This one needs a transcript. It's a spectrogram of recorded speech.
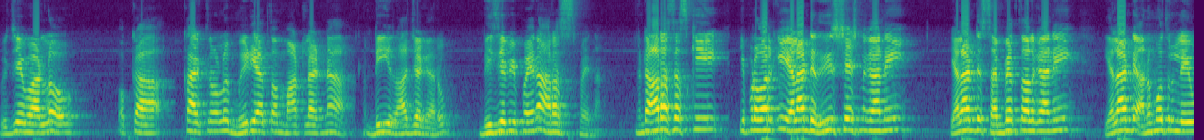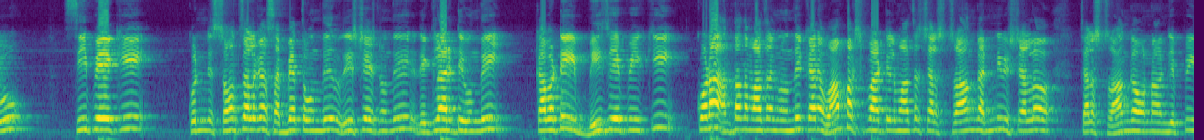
విజయవాడలో ఒక కార్యక్రమంలో మీడియాతో మాట్లాడిన డి రాజా గారు బీజేపీ పైన ఆర్ఎస్ఎస్ పైన. అంటే ఆర్ఎస్ఎస్కి ఇప్పటివరకు ఎలాంటి రిజిస్ట్రేషన్ కానీ ఎలాంటి సభ్యత్వాలు కానీ ఎలాంటి అనుమతులు లేవు. సిపిఐకి కొన్ని సంవత్సరాలుగా సభ్యత్వం ఉంది రిజిస్ట్రేషన్ ఉంది రెగ్యులారిటీ ఉంది. కాబట్టి బీజేపీకి కూడా అంతంత మాత్రంగా ఉంది. కానీ వామపక్ష పార్టీలు మాత్రం చాలా స్ట్రాంగ్గా అన్ని విషయాల్లో చాలా స్ట్రాంగ్గా ఉన్నామని చెప్పి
